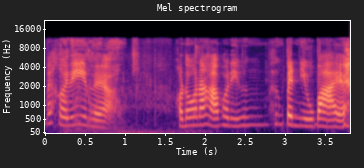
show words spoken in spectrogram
ไม่เคยได้ยินเลยอะ ขอโทษนะคะ พอดีเพิ่งเพิ่งเป็น newbie อะ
